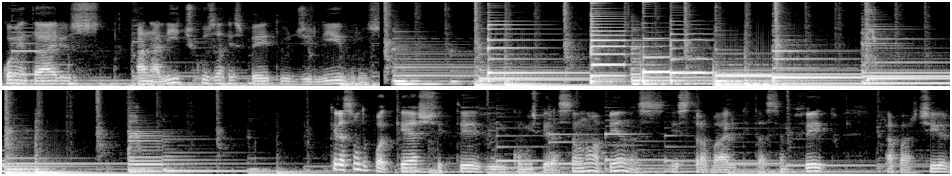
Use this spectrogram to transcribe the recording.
comentários analíticos a respeito de livros. A criação do podcast teve como inspiração não apenas esse trabalho que está sendo feito a partir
